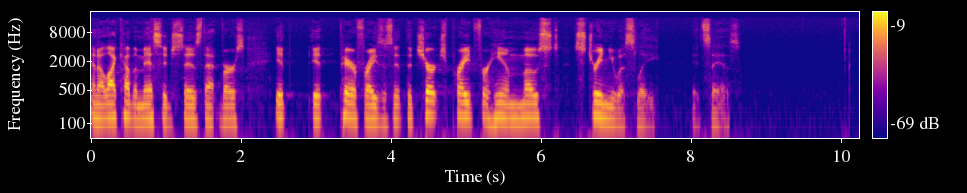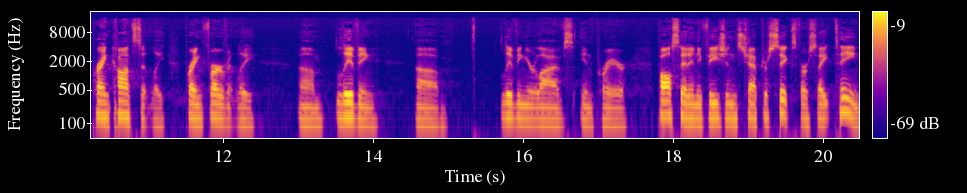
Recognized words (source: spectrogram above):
And I like how the message says that verse. It it paraphrases it. The church prayed for him most strenuously, it says. Praying constantly, praying fervently, um, living, um, living your lives in prayer. Paul said in Ephesians chapter 6, verse 18,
